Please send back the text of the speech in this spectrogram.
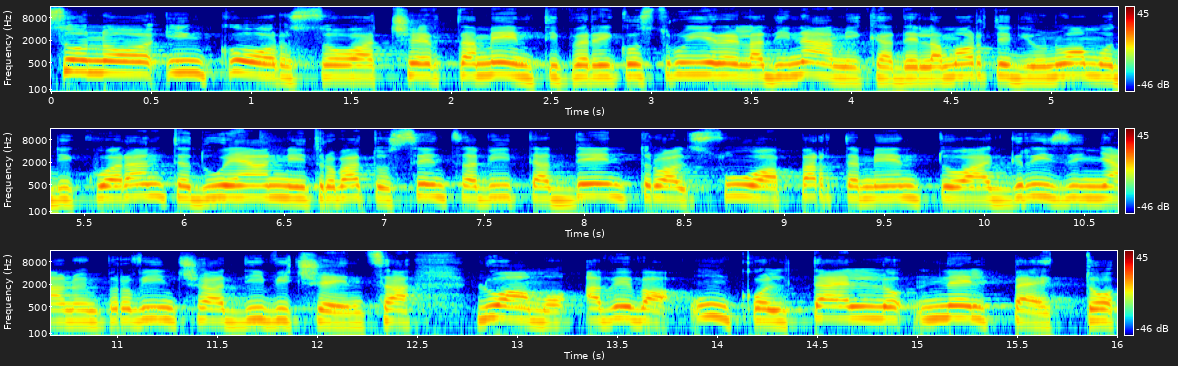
Sono in corso accertamenti per ricostruire la dinamica della morte di un uomo di 42 anni trovato senza vita dentro al suo appartamento a Grisignano in provincia di Vicenza. L'uomo aveva un coltello nel petto,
